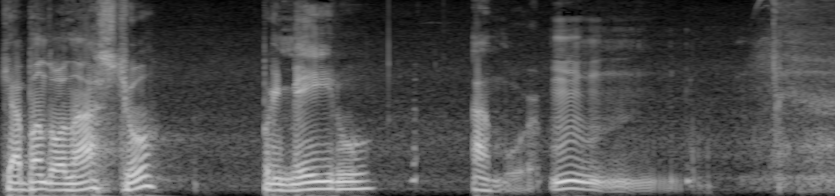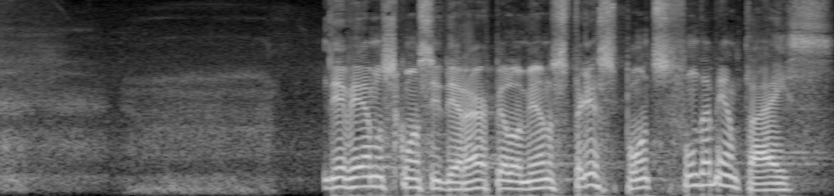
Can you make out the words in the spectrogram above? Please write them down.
que abandonaste o primeiro amor. Hum. Devemos considerar pelo menos três pontos fundamentais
